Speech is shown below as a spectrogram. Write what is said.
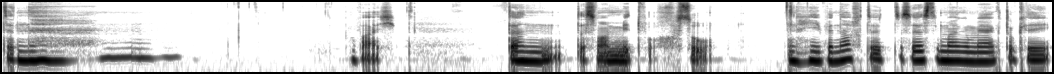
dann äh, war ich? Dann, das war Mittwoch, so hier übernachtet, das erste Mal gemerkt, okay,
